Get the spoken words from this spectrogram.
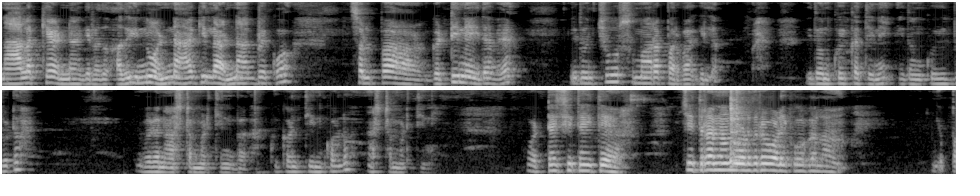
ನಾಲ್ಕೇ ಹಣ್ಣಾಗಿರೋದು. ಅದು ಇನ್ನೂ ಹಣ್ಣಾಗಿಲ್ಲ ಹಣ್ಣಾಗಬೇಕು ಸ್ವಲ್ಪ ಗಟ್ಟಿನೇ ಇದ್ದಾವೆ ಇದೊಂದು ಚೂರು ಸುಮಾರಾಗಿ ಪರವಾಗಿಲ್ಲ. ಇದೊಂದು ಕುಯ್ಕೊತೀನಿ, ಇದೊಂದು ಕುಯ್ದ್ಬಿಟ್ಟು ಇವಾಗ ನಾಷ್ಟ ಮಾಡ್ತೀನಿ ಇವಾಗ. ಕುಯ್ಕೊಂಡು ತಿಂದ್ಕೊಂಡು ನಾಷ್ಟ ಮಾಡ್ತೀನಿ. ಹೊಟ್ಟೆ ಸಿತೈತೆ. ಚಿತ್ರಾನ್ನ ನೋಡಿದ್ರೆ ಒಳಗೆ ಹೋಗಲ್ಲ. ಯಪ್ಪ,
